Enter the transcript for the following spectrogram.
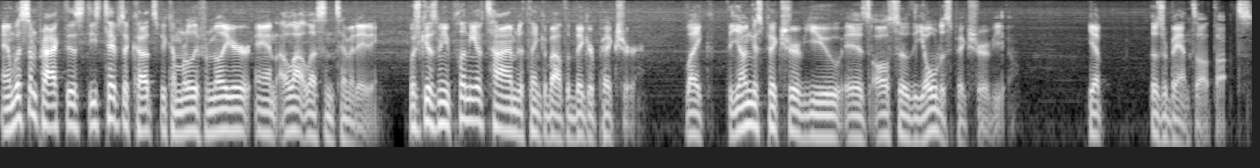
And with some practice, these types of cuts become really familiar and a lot less intimidating, which gives me plenty of time to think about the bigger picture. Like, the youngest picture of you is also the oldest picture of you. Yep, those are bandsaw thoughts.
